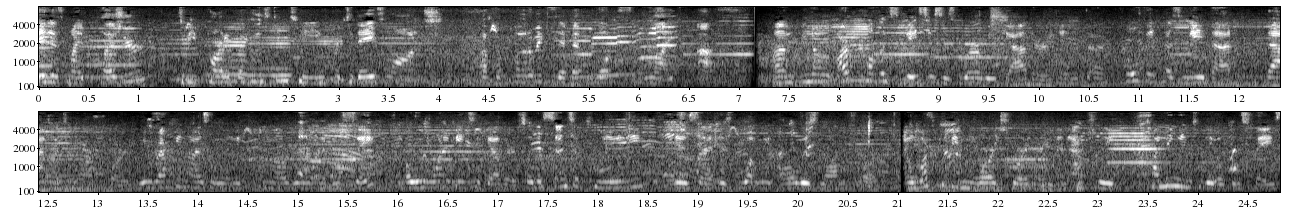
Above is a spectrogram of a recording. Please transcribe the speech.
It is my pleasure to be part of the hosting team for today's launch of the photo exhibit Looks Like Us. Um, you know, our public spaces is where we gather, and uh, COVID has made that that much more important. We recognize that when we come out, we want to be safe, or we want to be together. So the sense of community is uh, is what we always long for. And what could be more extraordinary than actually coming into the open space,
